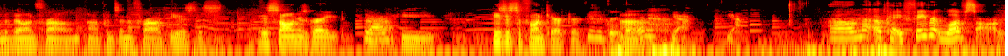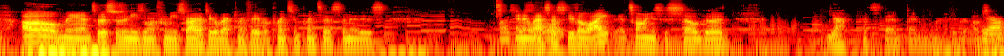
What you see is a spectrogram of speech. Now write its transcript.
The villain from uh, Prince and the Frog. He is just his song is great. Yeah. Uh, he he's just a fun character. He's a great Um, villain. yeah, yeah. Um, okay, favorite love song. Oh man, so this was an easy one for me. So I have to go back to my favorite prince and princess, and it is and it lasts us through the light. That song is just so good. Yeah, that's that. That'd be my favorite love Yeah, song.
